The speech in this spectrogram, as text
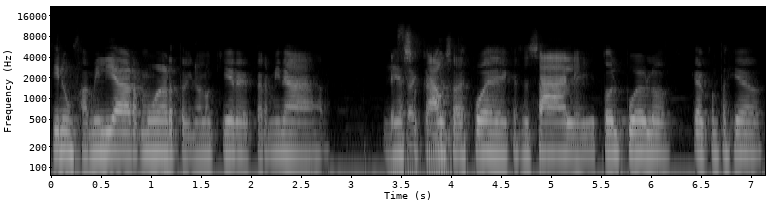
tiene un familiar muerto y no lo quiere terminar. Y eso causa después que se sale y todo el pueblo queda contagiado.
